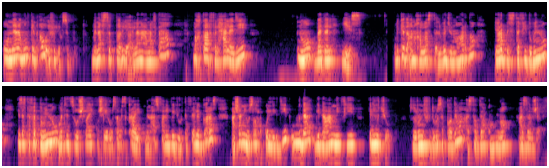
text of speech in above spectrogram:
وإن أنا ممكن أوقف ال explode بنفس الطريقة اللي أنا عملتها. بختار في الحالة دي no بدل yes. بكده أنا خلصت الفيديو النهارده. يا رب تستفيدوا منه. إذا استفدتوا منه ما تنسوش like و share و subscribe من أسفل الفيديو وتفعيل الجرس عشان يوصلكم كل جديد وده بيدعمني في اليوتيوب. انتظروني في الدروس القادمة. أستودعكم الله عز وجل.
